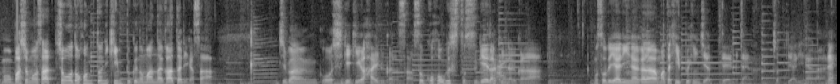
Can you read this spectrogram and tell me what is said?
もう場所もさちょうど本当に筋腹の真ん中あたりがさ一番こう刺激が入るからさそこほぐすとすげえ楽になるから、もうそれやりながらまたヒップヒンジやってみたいなちょっとやりながらね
